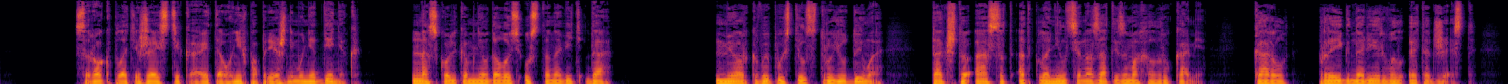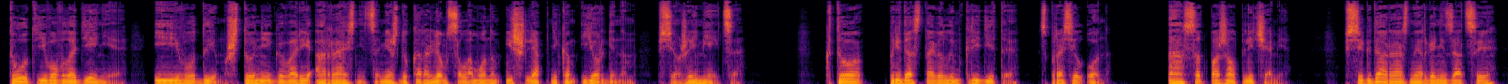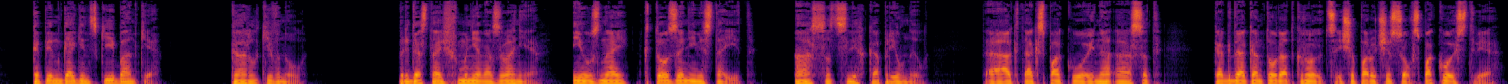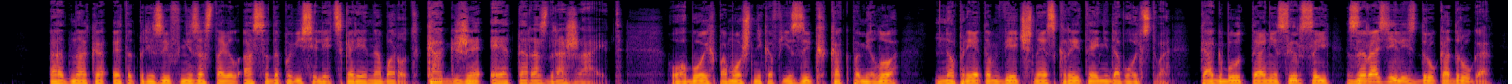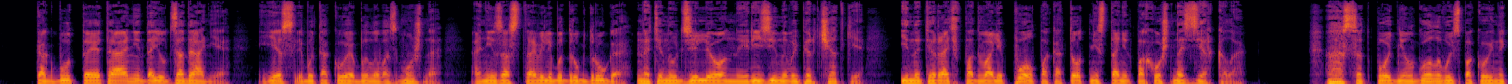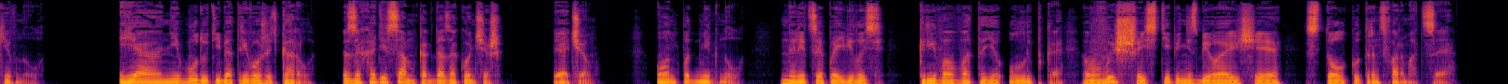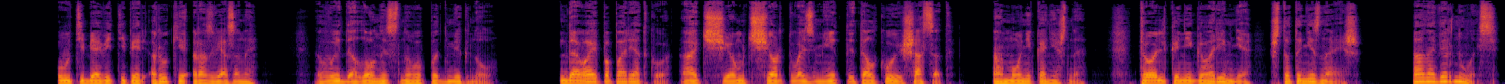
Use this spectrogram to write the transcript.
Срок платежа истекает, а у них по-прежнему нет денег. Насколько мне удалось установить, да. Мёрк выпустил струю дыма, так что Асад отклонился назад и замахал руками. Карл проигнорировал этот жест. Тут его владение и его дым, что ни говори, а разница между королем Соломоном и шляпником Йоргеном все же имеется. «Кто предоставил им кредиты?» — спросил он. Асад пожал плечами. «Всегда разные организации. Копенгагенские банки». Карл кивнул. «Предоставь мне название и узнай, кто за ними стоит». Асад слегка приуныл. «Так, так, спокойно, Асад. Когда конторы откроются, еще пару часов, спокойствия». Однако этот призыв не заставил Асада повеселеть, скорее наоборот. Как же это раздражает! У обоих помощников язык как помело, но при этом вечное скрытое недовольство, как будто они с Ирсой заразились друг от друга, как будто это они дают задание. Если бы такое было возможно, они заставили бы друг друга натянуть зеленые резиновые перчатки и натирать в подвале пол, пока тот не станет похож на зеркало. Асад поднял голову и спокойно кивнул. «Я не буду тебя тревожить, Карл. Заходи сам, когда закончишь». «Ты о чем?» Он подмигнул. На лице появилась кривоватая улыбка, в высшей степени сбивающая с толку трансформация. «У тебя ведь теперь руки развязаны?» Выдал он и снова подмигнул. «Давай по порядку. О чем, черт возьми, ты толкуешь, Асад?» «О конечно. Только не говори мне, что ты не знаешь. Она вернулась.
